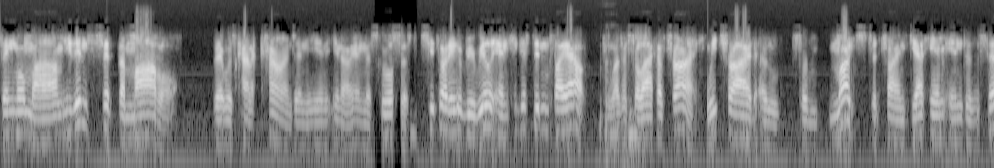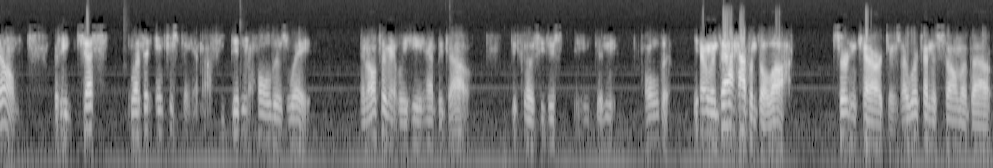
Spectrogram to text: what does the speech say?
single mom. He didn't fit the model that was kind of current in the you know in the school system. She thought he would be really, and he just didn't play out. It wasn't for lack of trying. We tried uh, for months to try and get him into the film, but he just wasn't interesting enough. He didn't hold his weight, and ultimately he had to go because he just he didn't hold it. You know, and that happens a lot. Certain characters. I worked on this film about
